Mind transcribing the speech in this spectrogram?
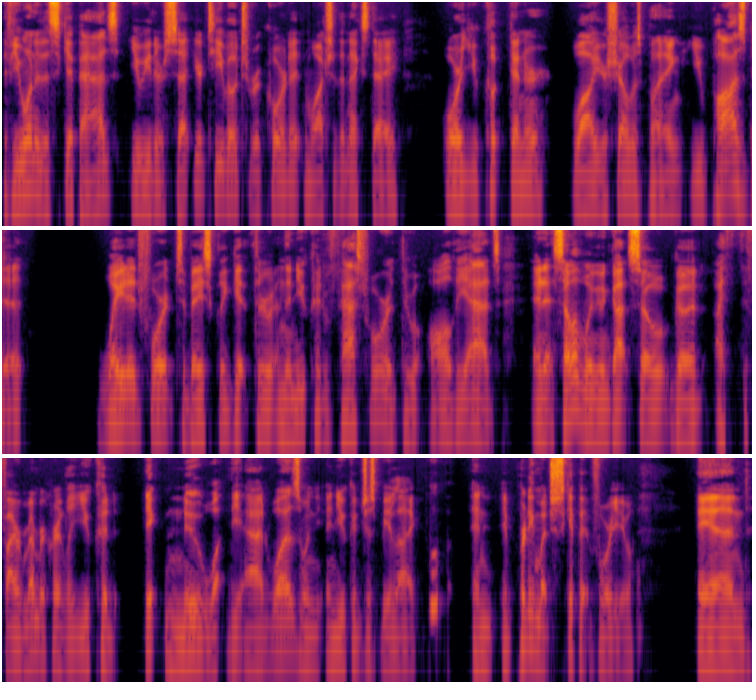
If you wanted to skip ads, you either set your TiVo to record it and watch it the next day, or you cooked dinner while your show was playing, you paused it, waited for it to basically get through, and then you could fast forward through all the ads. and some of them even got so good. If I remember correctly, you could it knew what the ad was when, and you could just be like, Boop, and it pretty much skip it for you, and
